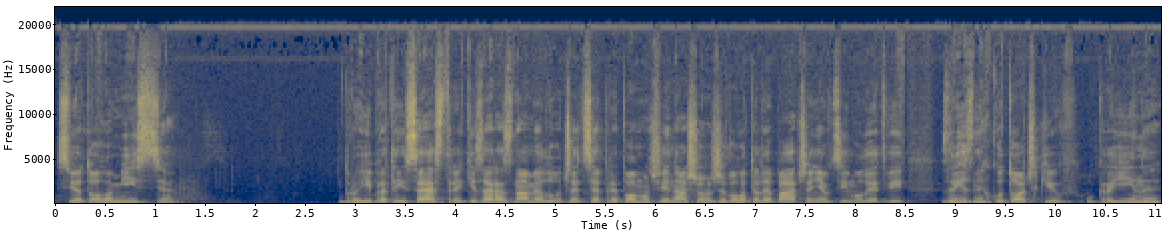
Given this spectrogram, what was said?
святого місця. Дорогі брати і сестри, які зараз з нами лучаться при помочі нашого живого телебачення в цій молитві з різних куточків України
